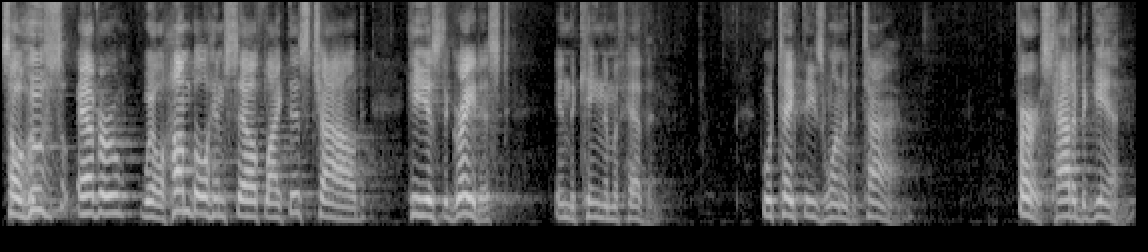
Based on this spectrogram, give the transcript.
So, whosoever will humble himself like this child, he is the greatest in the kingdom of heaven. We'll take these one at a time. First, how to begin.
